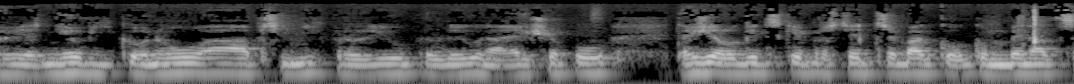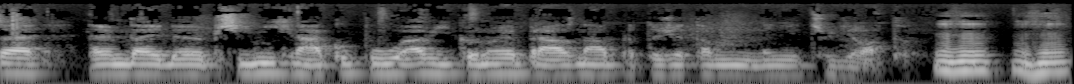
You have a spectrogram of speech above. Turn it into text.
hvězdního výkonu a přímých prodejů, prodejů na e-shopu. Takže logicky prostě třeba kombinace nevím, tady eh, přímých nákupů a výkonu je prázdná, protože tam není co dělat. Uh-huh,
